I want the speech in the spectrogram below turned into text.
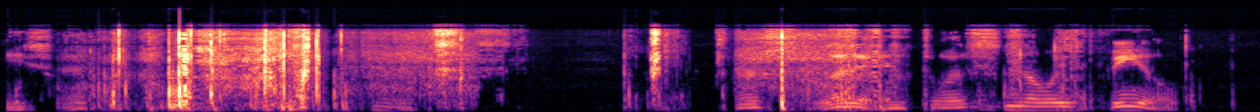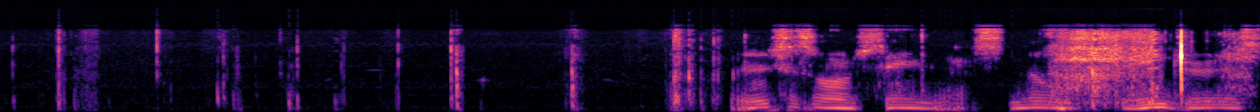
He said. And slid it into a snowy field. And this is what I'm saying, that snow is dangerous.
